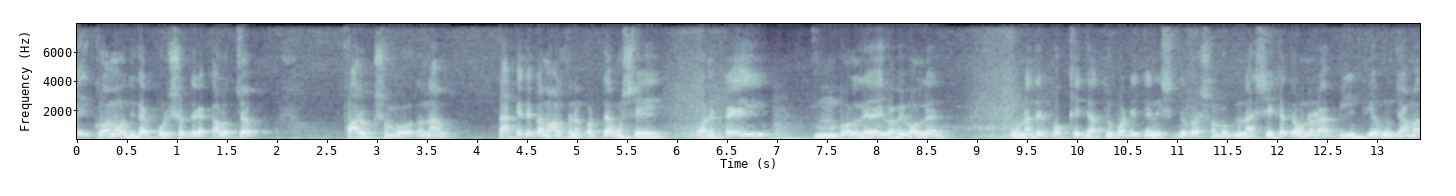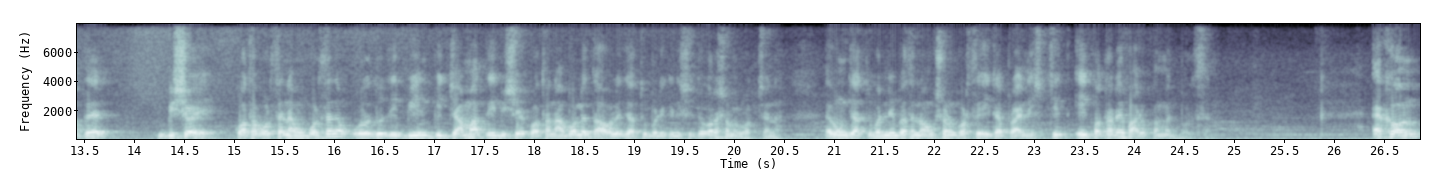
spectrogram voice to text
এই গণ অধিকার পরিষদের এক আলোচক, ফারুক সম্ভবত নাম, তাকে দেখলাম আলোচনা করতে এবং সে অনেকটাই বললে এভাবে বললেন ওনাদের পক্ষে জাতীয় পার্টিকে নিষিদ্ধ করা সম্ভব না। সেক্ষেত্রে ওনারা বিএনপি এবং জামাতের বিষয়ে কথা বলছেন এবং বলছেন ওরা যদি বিএনপি, জামাত এই বিষয়ে কথা না বলে, তাহলে জাতীয় পার্টিকে নিষিদ্ধ করা সম্ভব হচ্ছে না। এবং জাতীয় পার্টি নির্বাচনে অংশগ্রহণ করছে, এটা প্রায় নিশ্চিত। এই কথাটাই ফারুক আহমেদ বলছেন। এখন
